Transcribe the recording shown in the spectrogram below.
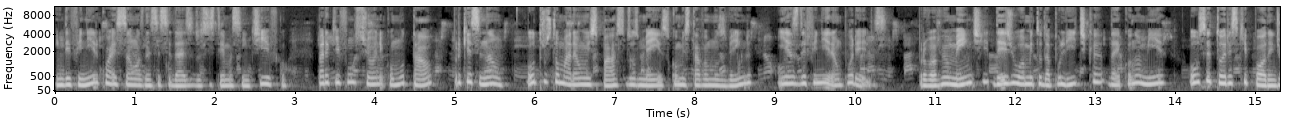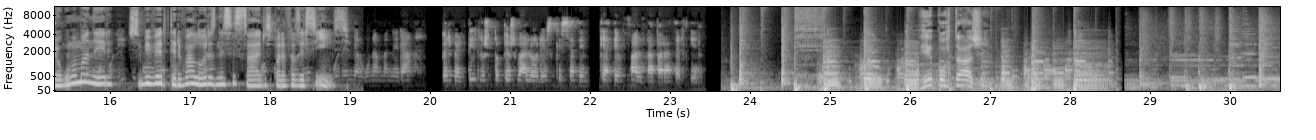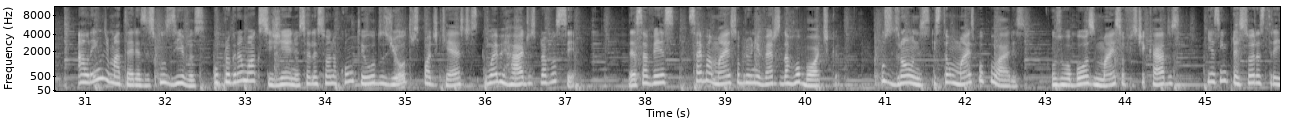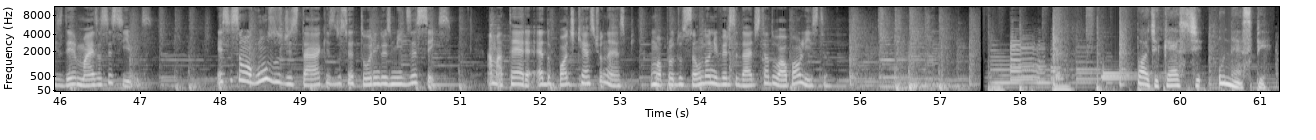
em definir quais são as necessidades do sistema científico para que funcione como tal, porque senão outros tomarão o espaço dos meios como estávamos vendo e as definirão por eles. Provavelmente desde o âmbito da política, da economia ou setores que podem de alguma maneira subverter valores necessários para fazer ciência. Reportagem. Além de matérias exclusivas, o programa Oxigênio seleciona conteúdos de outros podcasts e web rádios para você. Dessa vez, saiba mais sobre o universo da robótica. Os drones estão mais populares, os robôs mais sofisticados e as impressoras 3D mais acessíveis. Esses são alguns dos destaques do setor em 2016. A matéria é do podcast Unesp, uma produção da Universidade Estadual Paulista. Podcast Unesp.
